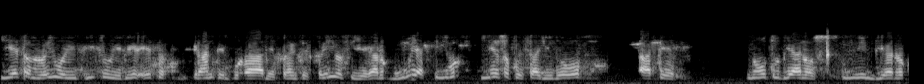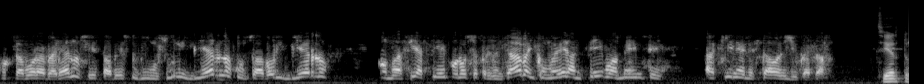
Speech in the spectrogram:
y eso nos hizo vivir esta gran temporada de frentes fríos y llegaron muy activos y eso pues ayudó a que no tuviéramos un invierno con sabor a verano, si esta vez tuvimos un invierno con sabor invierno, como hacía tiempo no se presentaba y como era antiguamente aquí en el estado de Yucatán. Cierto,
